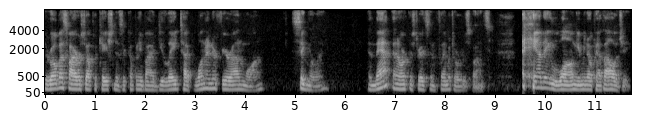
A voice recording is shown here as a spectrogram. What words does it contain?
The robust virus replication is accompanied by a delayed type 1 interferon 1 signaling and that then orchestrates an inflammatory response and a long immunopathology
